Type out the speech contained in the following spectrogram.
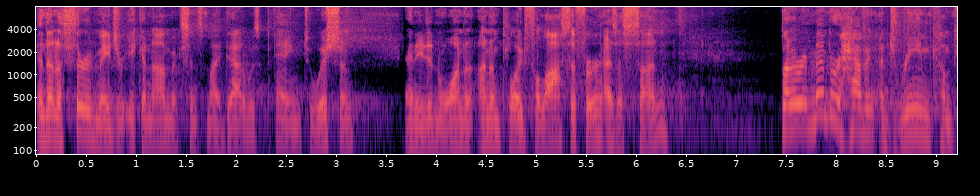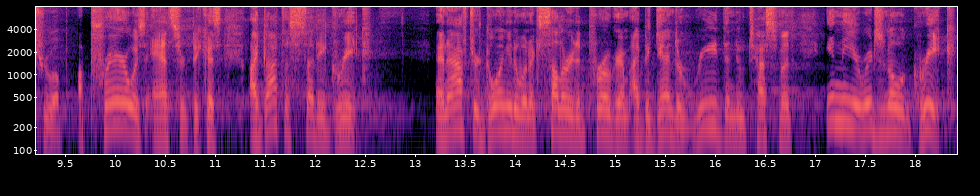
and then a third major, economics, since my dad was paying tuition and he didn't want an unemployed philosopher as a son. But I remember having a dream come true. A, a, prayer was answered because I got to study Greek. And after going into an accelerated program, I began to read the New Testament in the original Greek.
